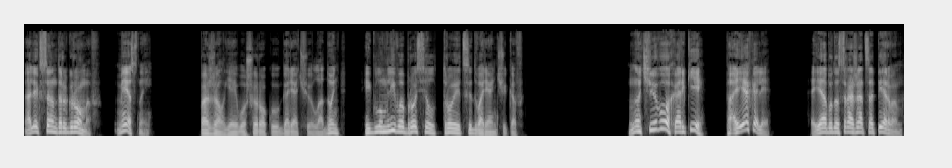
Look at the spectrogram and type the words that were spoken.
Александр Громов, местный. Пожал я его широкую горячую ладонь и глумливо бросил троицы дворянчиков. «Ну чего, хорьки, поехали? Я буду сражаться первым.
